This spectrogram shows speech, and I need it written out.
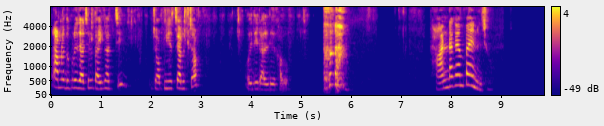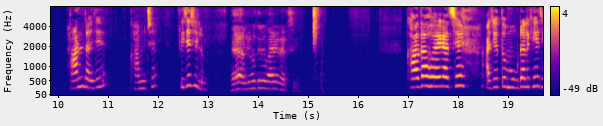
আর আমরা দুপুরে যা ছিল তাই খাচ্ছি। চপ নিয়ে এসছে আলুর চপ ওই দিয়ে ডাল দিয়ে খাব। ঠান্ডা ক্যাম্পা এনেছো? ঠান্ডা যে ঘামছে ফ্রিজে ছিল? হ্যাঁ ওই জন্য তো বাইরে রাখছি। খাওয়া দাওয়া হয়ে গেছে। আজকে তো মুগ ডাল খেয়েছি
